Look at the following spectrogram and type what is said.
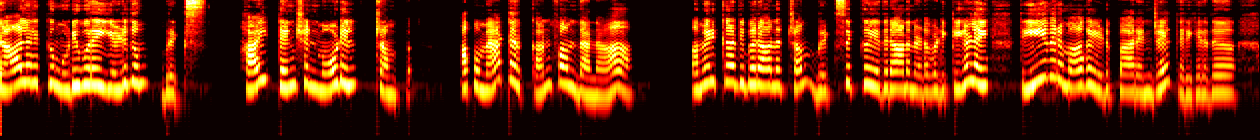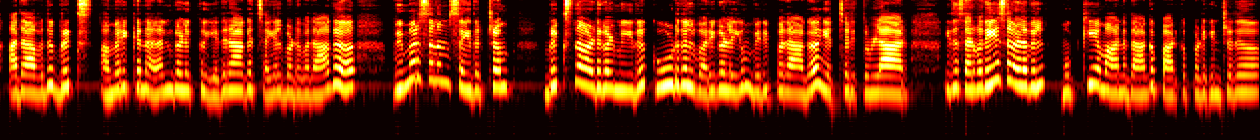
டாலருக்கு முடிவுரை எழுதும் பிரிக்ஸ். ஹை டென்ஷன் மோடில் ட்ரம்ப். அப்போ மேட்டர் கன்ஃபார்ம் தானா? அமெரிக்க அதிபரான ட்ரம்ப் பிரிக்ஸுக்கு எதிரான நடவடிக்கைகளை தீவிரமாக எடுப்பார் என்றே தெரிகிறது. அதாவது பிரிக்ஸ் அமெரிக்க நலன்களுக்கு எதிராக செயல்படுவதாக விமர்சனம் செய்த ட்ரம்ப் பிரிக்ஸ் நாடுகள் மீது கூடுதல் வரிகளையும் விதிப்பதாக எச்சரித்துள்ளார். இது சர்வதேச அளவில் முக்கியமானதாக பார்க்கப்படுகின்றது.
